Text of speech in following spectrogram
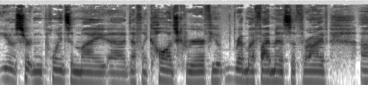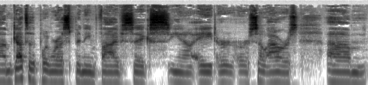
you know certain points in my uh, definitely college career. If you read my Five Minutes to Thrive, um, got to the point where I was spending five, six, you know, eight or, or so hours um,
